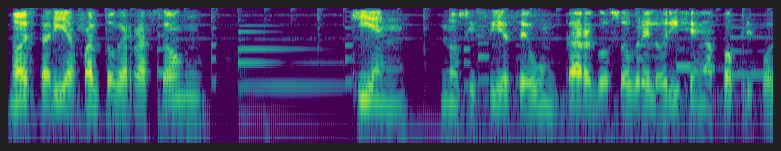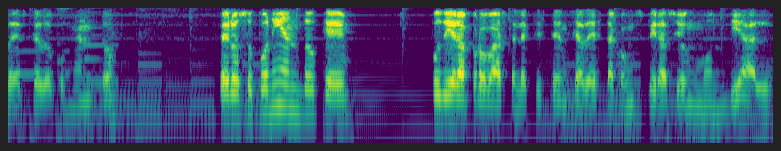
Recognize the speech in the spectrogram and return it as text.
No estaría falto de razón quien nos hiciese un cargo sobre el origen apócrifo de este documento, pero suponiendo que pudiera probarse la existencia de esta conspiración mundial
